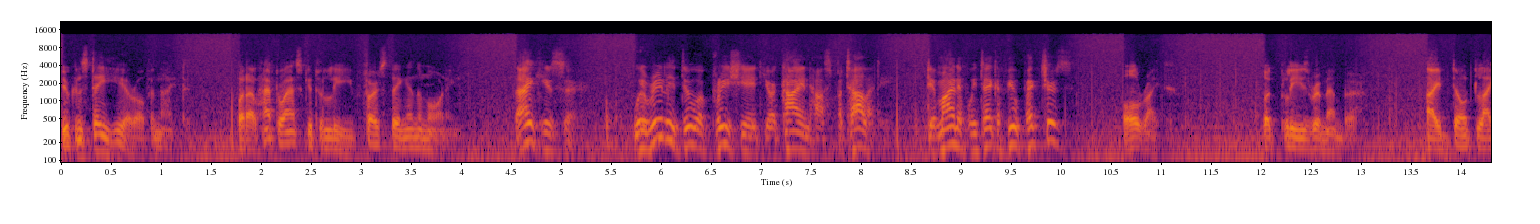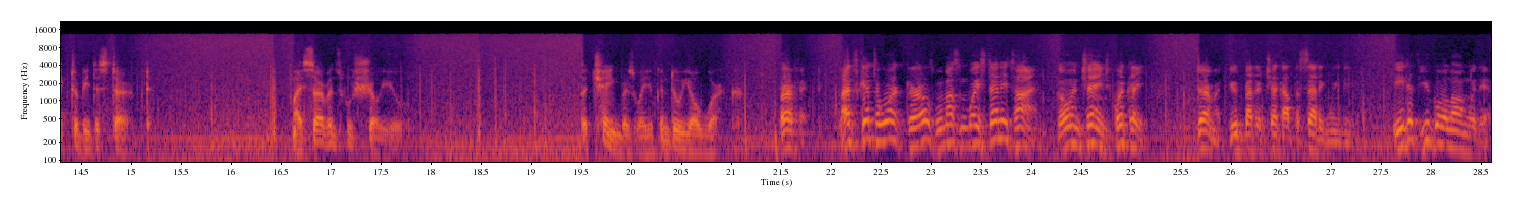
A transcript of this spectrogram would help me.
You can stay here overnight, but I'll have to ask you to leave first thing in the morning. Thank you, sir. We really do appreciate your kind hospitality. Do you mind if we take a few pictures? All right. But please remember, I don't like to be disturbed. My servants will show you the chambers where you can do your work. Perfect. Let's get to work, girls. We mustn't waste any time. Go and change quickly. Dermot, you'd better check out the setting we need. Edith, you go along with him.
